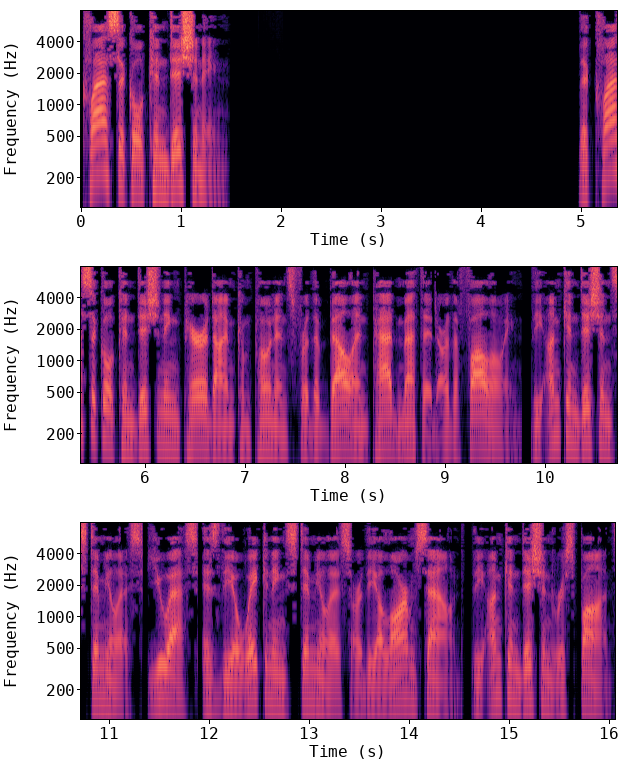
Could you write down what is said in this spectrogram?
Classical conditioning. The classical conditioning paradigm components for the bell and pad method are the following, the unconditioned stimulus US is the awakening stimulus or the alarm sound, the unconditioned response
